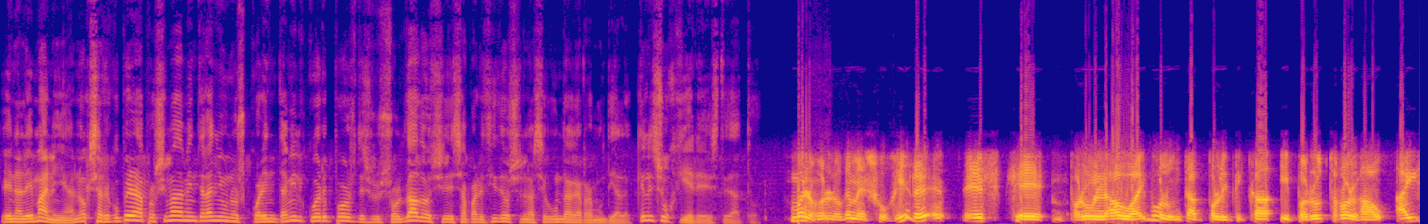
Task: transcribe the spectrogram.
en Alemania ¿no? se recuperan aproximadamente al año unos 40.000 cuerpos de sus soldados y desaparecidos en la Segunda Guerra Mundial? ¿Qué le sugiere este dato? Bueno, lo que me sugiere es que por un lado hay voluntad política y por otro lado hay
